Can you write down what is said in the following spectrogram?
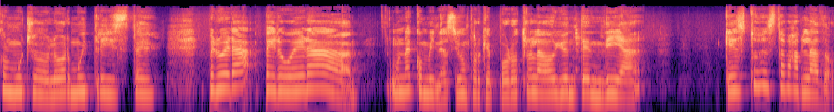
Con mucho dolor, muy triste. Pero era, pero era una combinación porque por otro lado yo entendía que esto estaba hablado,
